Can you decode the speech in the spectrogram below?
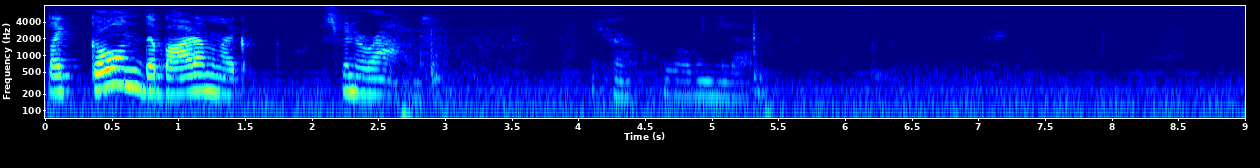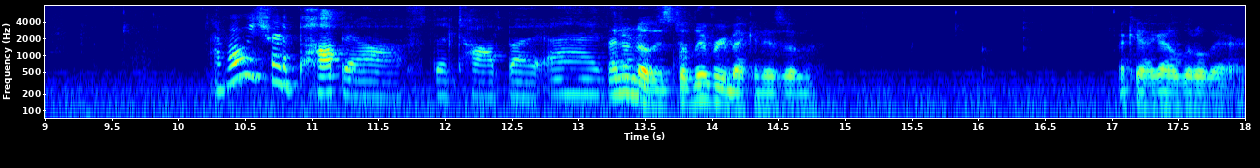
Like like go on the bottom and like spin around. Here, well we need a. I've always tried to pop it off the top, but uh, I don't know this delivery mechanism. Okay, I got a little there.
